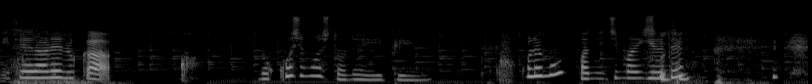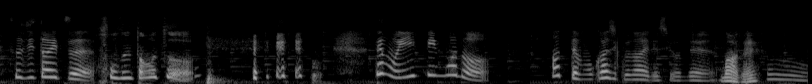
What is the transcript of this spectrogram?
見せられるか。あ、残しましたね、E ピン。これも？場に1枚切れで？筋統一。で筋統一も E ピンまだあってもおかしくないですよね。まあね。うん。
